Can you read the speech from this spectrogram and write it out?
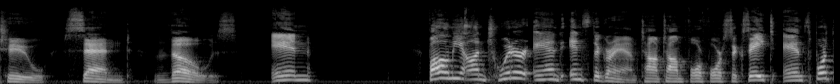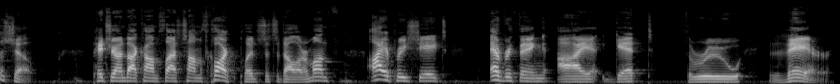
to send those in. Follow me on Twitter and Instagram, TomTom4468, and support the show. Patreon.com slash Thomas Clark. Pledge just a dollar a month. I appreciate everything I get through there.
